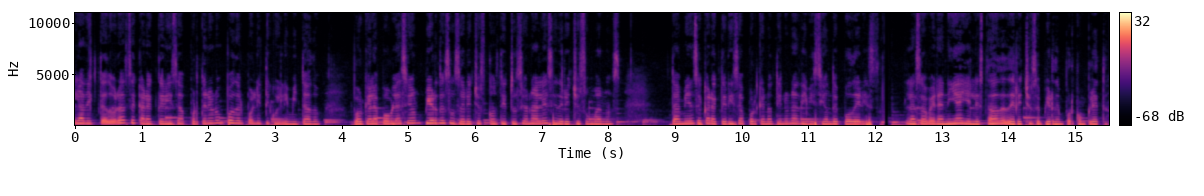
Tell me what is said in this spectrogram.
La dictadura se caracteriza por tener un poder político ilimitado, porque la población pierde sus derechos constitucionales y derechos humanos. También se caracteriza porque no tiene una división de poderes. La soberanía y el Estado de Derecho se pierden por completo.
